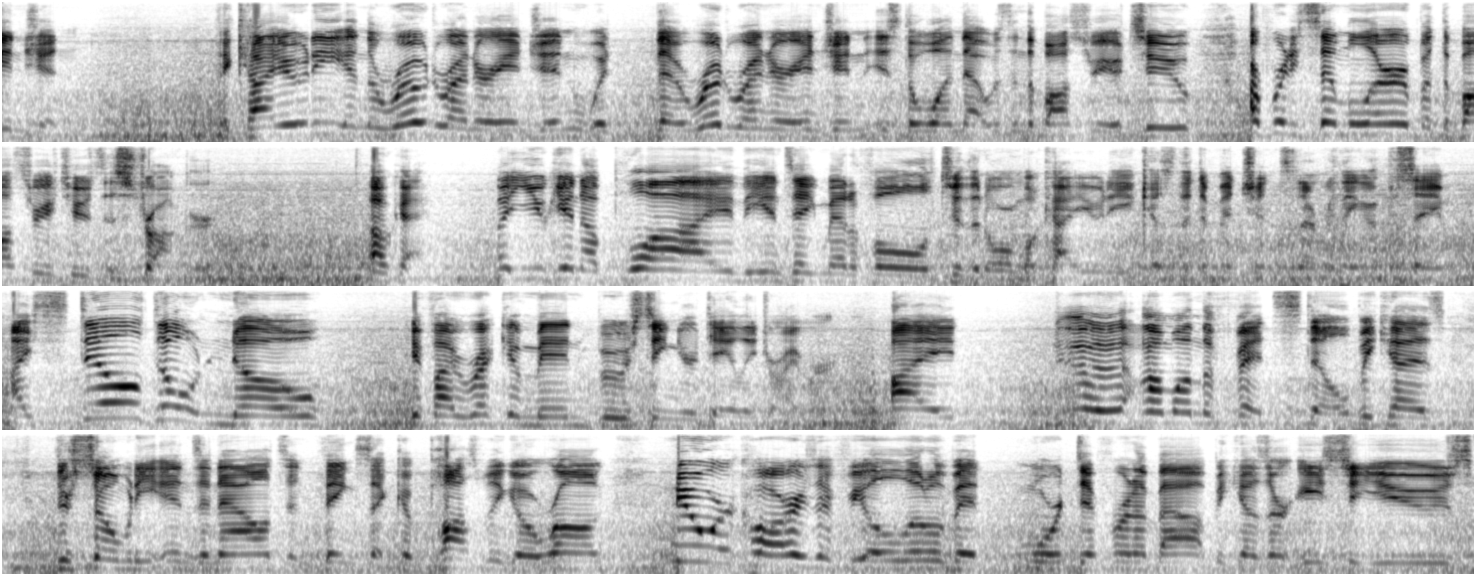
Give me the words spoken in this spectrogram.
engine. The Coyote and the Roadrunner engine, the Roadrunner engine is the one that was in the Boss 302, are pretty similar, but the Boss 302 is stronger. Okay, but you can apply the intake manifold to the normal Coyote because the dimensions and everything are the same. I still don't know if I recommend boosting your daily driver. I uh, I'm on the fence still because there's so many ins and outs and things that could possibly go wrong. Newer cars I feel a little bit more different about because they're ECUs.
